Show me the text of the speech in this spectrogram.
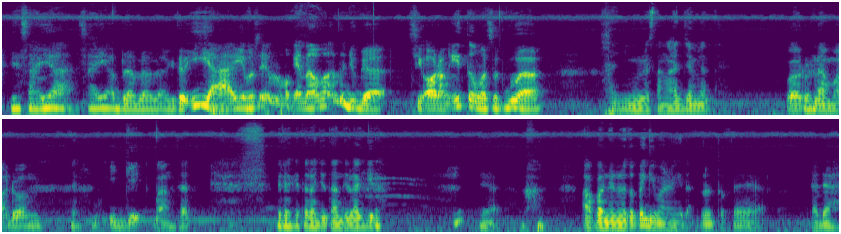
ya saya saya bla bla bla gitu iya iya maksudnya lu pakai nama lu juga si orang itu maksud gua anjing udah setengah jam ya baru nama doang Facebook IG bangsat. Udah kita lanjut nanti lagi dah. Ya. Apa nih nutupnya gimana kita? Nutupnya ya dadah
